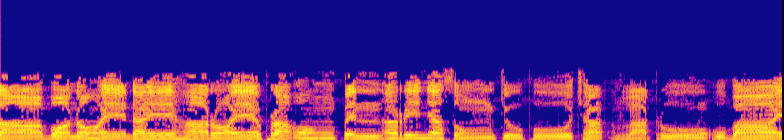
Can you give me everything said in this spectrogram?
ตาบ่อน้อยได้ห้าร้อยพระองค์เป็นอริยสงฆ์จูผู้ชะลาดรู้อุบาย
